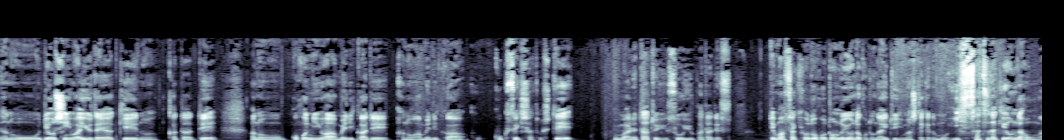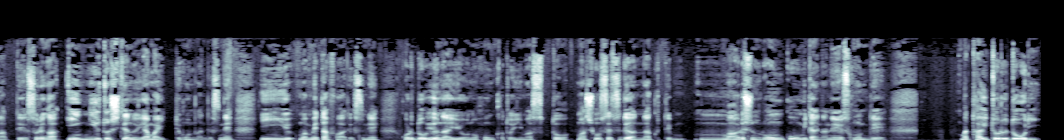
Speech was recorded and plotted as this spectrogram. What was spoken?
あの両親はユダヤ系の方であのご本人はアメリカであのアメリカ国籍者として生まれたというそういう方です。で、まあ先ほどほとんど読んだことないと言いましたけども、一冊だけ読んだ本があって、それが隠喩としての病って本なんですね。隠喩、まあメタファーですね。これどういう内容の本かと言いますと、まあ小説ではなくて、うん、まあある種の論考みたいなね、本で、まあタイトル通り、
